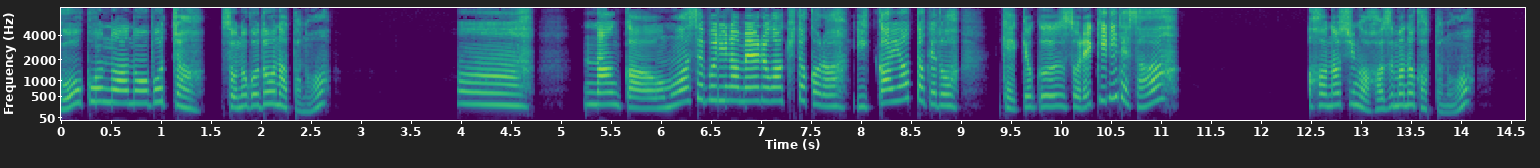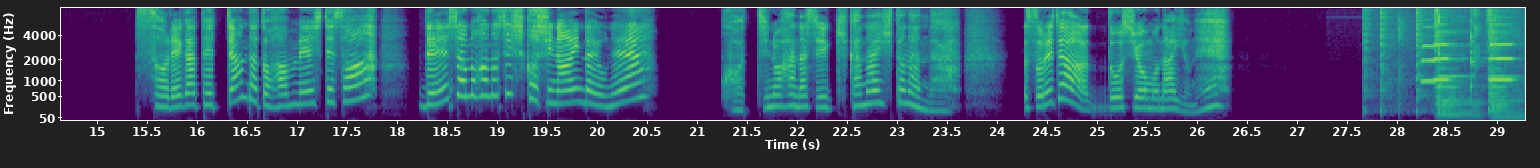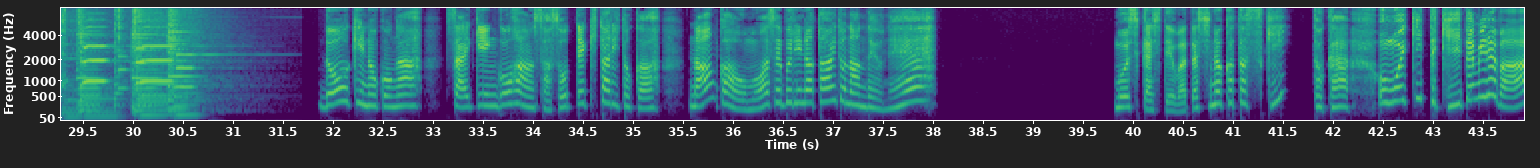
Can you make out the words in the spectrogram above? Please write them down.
合コンのあのお坊ちゃん、その後どうなったの？うーん、なんか思わせぶりなメールが来たから一回会ったけど、結局それきりでさ。話が弾まなかったの？それがてっちゃんだと判明してさ、電車の話しかしないんだよね。こっちの話聞かない人なんだ。それじゃあどうしようもないよね。同期の子が最近ご飯誘ってきたりとか、なんか思わせぶりな態度なんだよね。もしかして私のこと好き？とか思い切って聞いてみれば？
